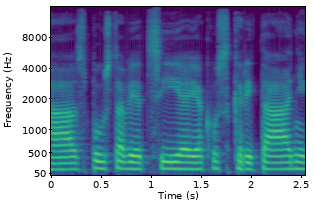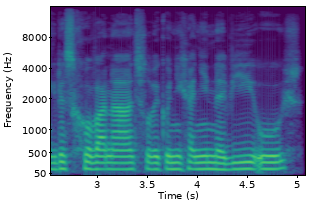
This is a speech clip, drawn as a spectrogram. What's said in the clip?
a spousta věcí je jako skrytá, někde schovaná, člověk o nich ani neví už,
